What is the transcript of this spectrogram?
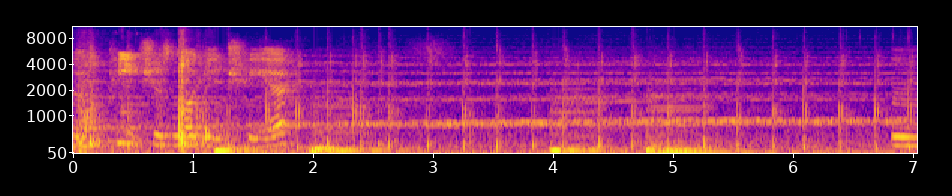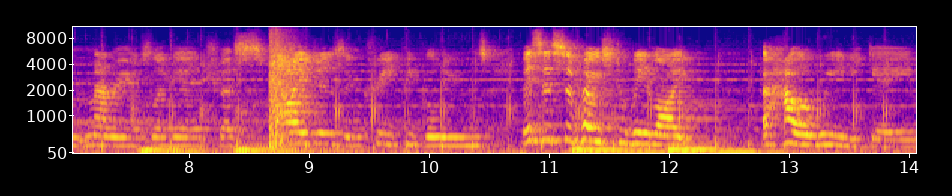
There's Peach's luggage here. Mm, Mario's luggage. There's spiders and creepy balloons. This is supposed to be like Halloweeny game.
